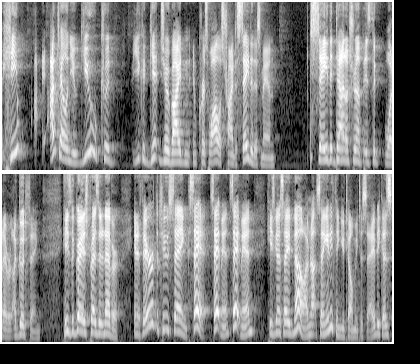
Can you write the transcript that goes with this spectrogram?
He, I'm telling you, you could you could get Joe Biden and Chris Wallace trying to say to this man, say that Donald Trump is the whatever, a good thing. He's the greatest president ever. And if they're the two saying, say it, say it, man, say it, man, he's going to say, no, I'm not saying anything you tell me to say because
